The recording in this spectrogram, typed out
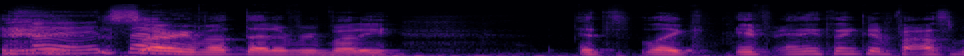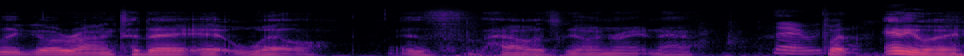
Okay, it's Sorry better. about that, everybody. It's like if anything could possibly go wrong today, it will. Is how it's going right now. There we go. But go. anyway,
